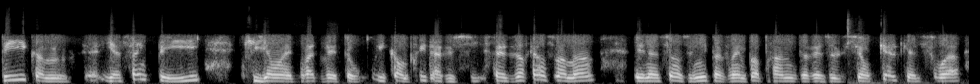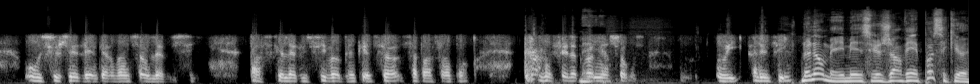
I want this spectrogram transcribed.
pays comme, il y a cinq pays qui ont un droit de veto, y compris la Russie. C'est-à-dire qu'en ce moment, les Nations Unies peuvent même pas prendre de résolution, quelle qu'elle soit, au sujet de l'intervention de la Russie. Parce que la Russie va bloquer ça, ça passera pas. c'est la Mais- première chose. Oui, allez-y. Non, non, mais, mais ce que j'en reviens pas, c'est que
